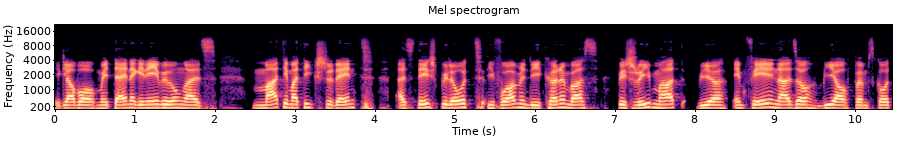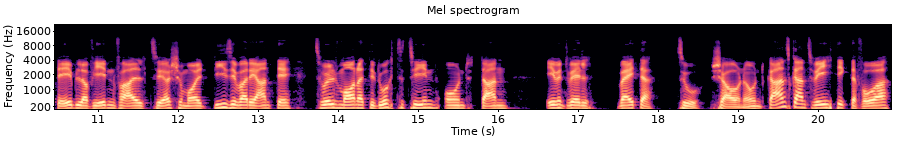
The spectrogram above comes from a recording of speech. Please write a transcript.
ich glaube auch mit deiner Genehmigung als Mathematikstudent, als Testpilot, die Formeln, die können was beschrieben hat. Wir empfehlen also, wie auch beim Scott Abel, auf jeden Fall zuerst schon mal diese Variante zwölf Monate durchzuziehen und dann eventuell weiter zu schauen. Und ganz, ganz wichtig davor,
